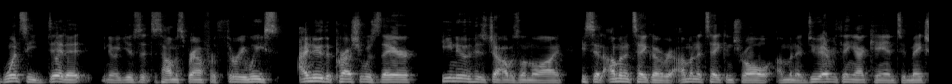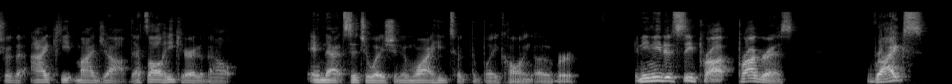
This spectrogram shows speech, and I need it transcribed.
Once he did it, you know, he gives it to Thomas Brown for three weeks. I knew the pressure was there. He knew his job was on the line. He said, I'm going to take over. I'm going to take control. I'm going to do everything I can to make sure that I keep my job. That's all he cared about in that situation and why he took the play calling over. And he needed to see pro- progress. Reich's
